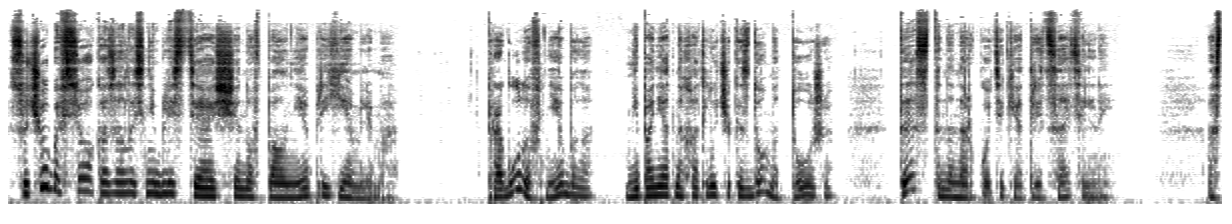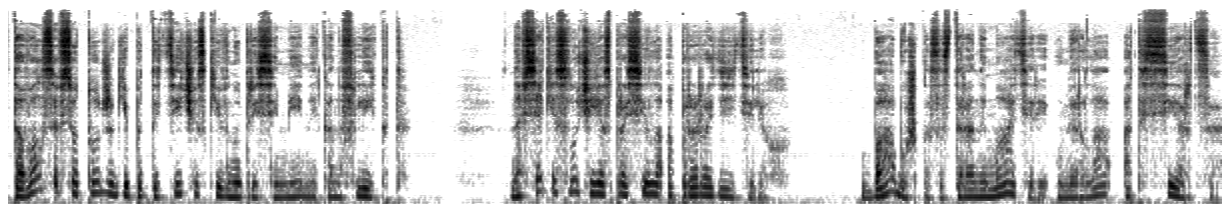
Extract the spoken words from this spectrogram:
С учебой все оказалось не блестяще, но вполне приемлемо. Прогулов не было, непонятных отлучек из дома тоже. Тест на наркотики отрицательный. Оставался все тот же гипотетический внутрисемейный конфликт. На всякий случай я спросила о прародителях. Бабушка со стороны матери умерла от сердца,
